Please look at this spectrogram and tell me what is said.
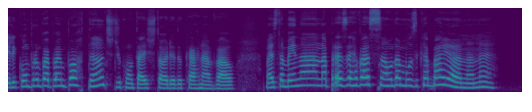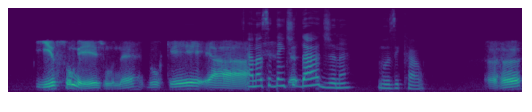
Ele cumpre um papel importante de contar a história do carnaval, mas também na, na preservação da música baiana, né? Isso mesmo, né? Porque a... A nossa identidade, é... né? Musical. Aham. Uhum.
